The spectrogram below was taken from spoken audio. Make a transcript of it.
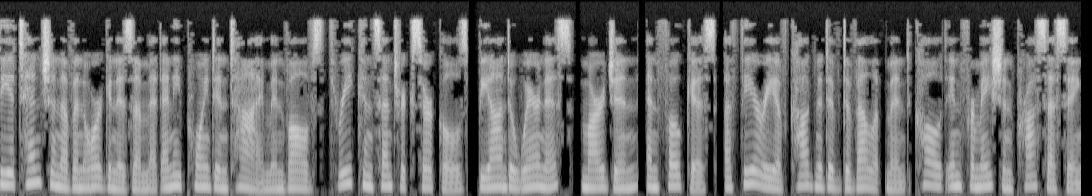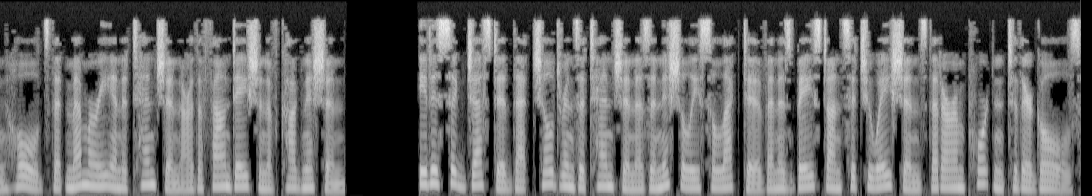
The attention of an organism at any point in time involves three concentric circles, beyond awareness, margin, and focus. A theory of cognitive development called information processing holds that memory and attention are the foundation of cognition. It is suggested that children's attention is initially selective and is based on situations that are important to their goals.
